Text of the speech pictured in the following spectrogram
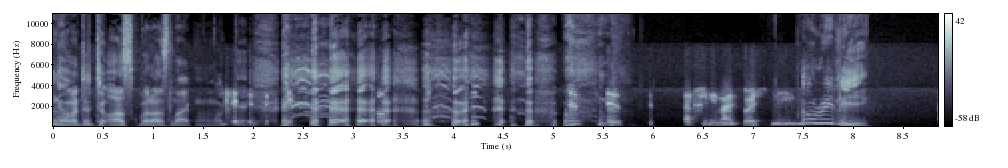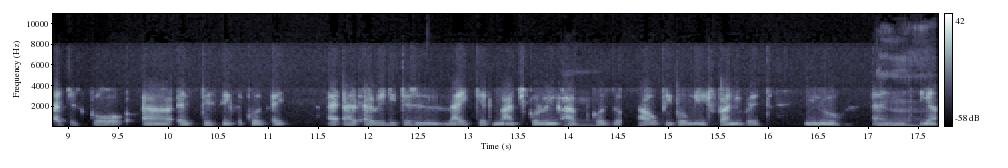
I wanted to ask, but I was like, mm, okay. this is actually my first name. oh, really? I just go uh, as PC because I, I, I really didn't like it much growing up because of how people made fun of it, you know. And yeah,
